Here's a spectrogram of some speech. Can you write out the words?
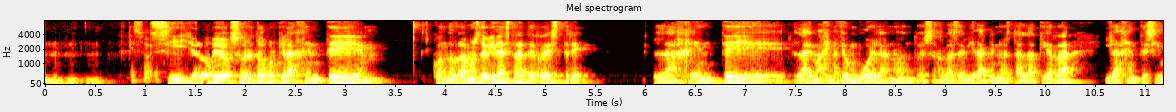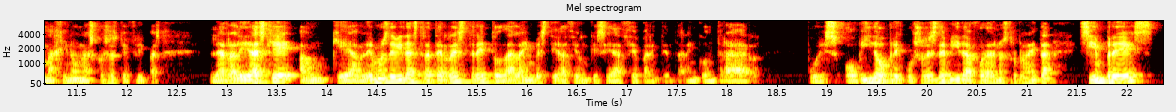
Ujú. Eso es. Sí, yo lo veo sobre todo porque la gente, cuando hablamos de vida extraterrestre, la gente, la imaginación vuela, ¿no? Entonces hablas de vida que no está en la Tierra y la gente se imagina unas cosas que flipas. La realidad es que, aunque hablemos de vida extraterrestre, toda la investigación que se hace para intentar encontrar, pues, o vida o precursores de vida fuera de nuestro planeta, siempre es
